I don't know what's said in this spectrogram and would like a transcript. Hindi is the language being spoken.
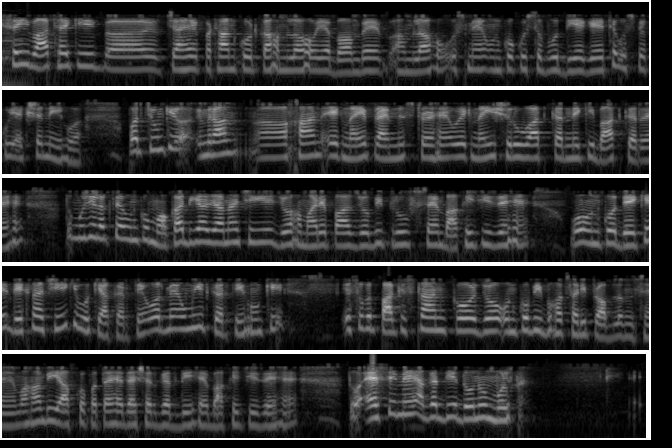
सही बात है कि चाहे पठानकोट का हमला हो या बॉम्बे हमला हो, उसमें उनको कुछ सबूत दिए गए थे, उस पर कोई एक्शन नहीं हुआ। पर चूँकि इमरान खान एक नए प्राइम मिनिस्टर हैं, वो एक नई शुरुआत करने की बात कर रहे हैं तो मुझे लगता है उनको मौका दिया जाना चाहिए, जो हमारे पास जो भी प्रूफ्स हैं, बाकी चीज़ें हैं, वो उनको देके देखना चाहिए कि वो क्या करते हैं। और मैं उम्मीद करती हूँ कि इस वक्त पाकिस्तान को जो उनको भी बहुत सारी प्रॉब्लम्स हैं, वहाँ भी आपको पता है दहशत गर्दी है, बाकी चीज़ें हैं। तो ऐसे में अगर ये दोनों मुल्क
